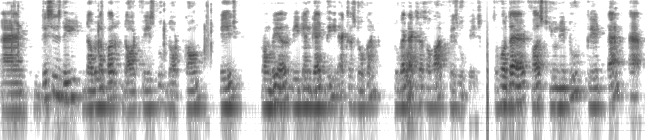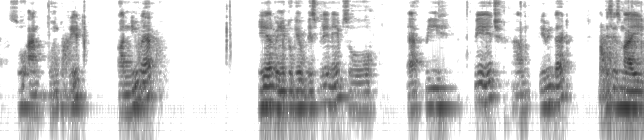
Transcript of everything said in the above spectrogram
and this is the developer.facebook.com page from where we can get the access token to get access of our Facebook page. So for that first you need to create an app. So I'm going to create a new app. Here we need to give display name. So FB page. I'm giving that. This is my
